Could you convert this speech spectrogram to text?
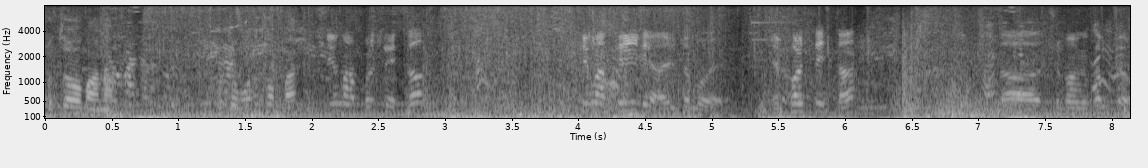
거점 하나. 거점 오는 것만 시그만 볼 수 있어? 시그만 필이야 1.5에 얘 펄스 있다. 나 주방 3표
